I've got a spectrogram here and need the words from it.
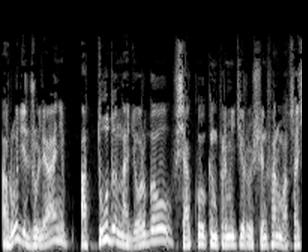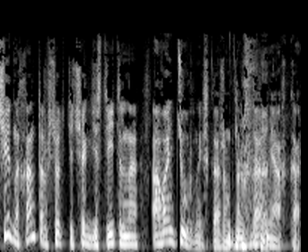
а Руди Джулиани оттуда надергал всякую компрометирующую информацию. Очевидно, Хантер все-таки человек действительно авантюрный, скажем так, да, мягко.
